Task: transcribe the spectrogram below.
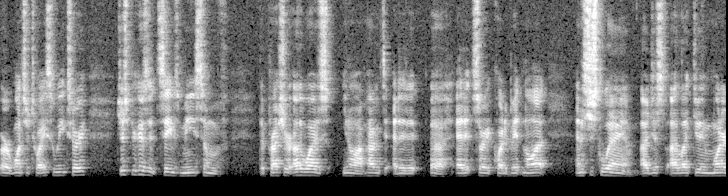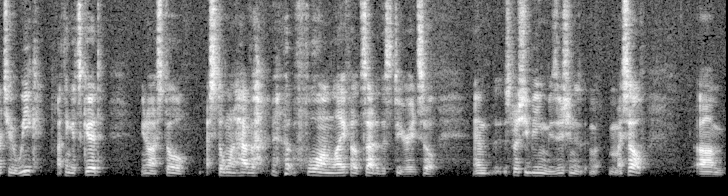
or once or twice a week, sorry, just because it saves me some of the pressure. Otherwise, you know, I'm having to edit it, uh, edit, sorry, quite a bit and all that. And it's just the way I am. I just, I like doing one or two a week. I think it's good. You know, I still, I still want to have a full-on life outside of this too, right? So, and especially being a musician myself, um,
